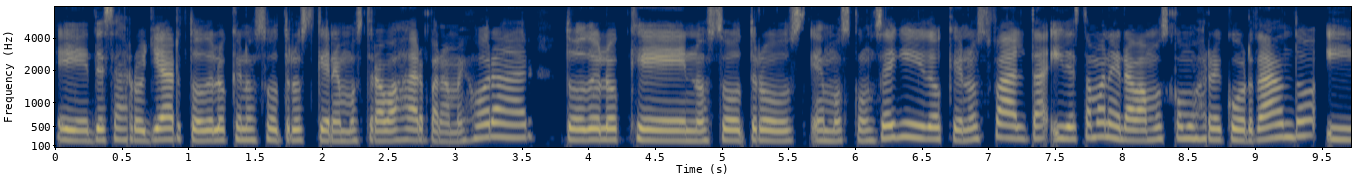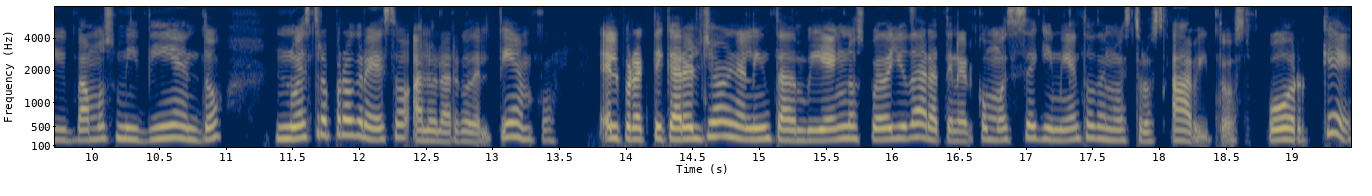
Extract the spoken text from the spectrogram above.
eh, desarrollar todo lo que nosotros queremos trabajar para mejorar, todo lo que nosotros hemos conseguido, que nos falta, y de esta manera vamos como recordando y vamos midiendo nuestro progreso a lo largo del tiempo. El practicar el journaling también nos puede ayudar a tener como ese seguimiento de nuestros hábitos. ¿Por qué?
